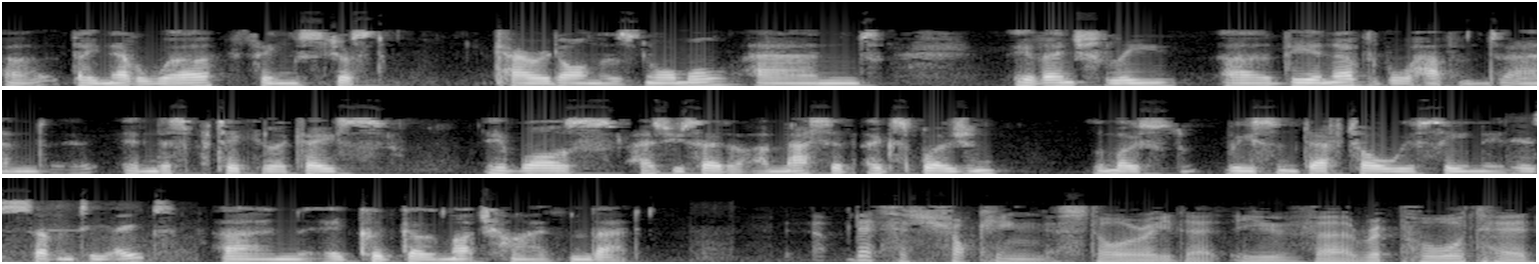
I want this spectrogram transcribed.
Uh, they never were. Things just carried on as normal, and eventually uh, the inevitable happened. And in this particular case, it was, as you said, a massive explosion. The most recent death toll we've seen is 78, and it could go much higher than that that's a shocking story that you've uh, reported,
